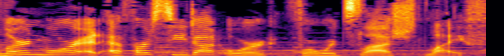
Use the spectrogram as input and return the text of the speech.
Learn more at frc.org forward slash life.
